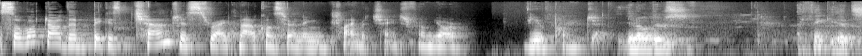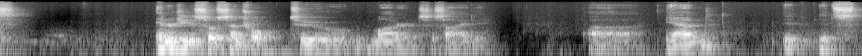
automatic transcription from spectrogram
So, what are the biggest challenges right now concerning climate change from your viewpoint? You know, there's, I think it's, energy is so central to modern society. Uh, and it, it's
